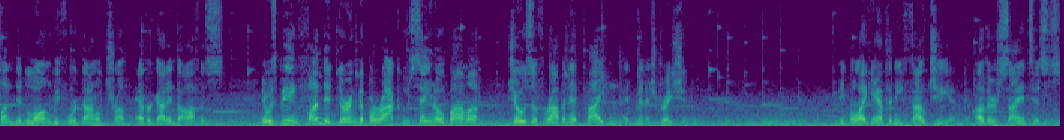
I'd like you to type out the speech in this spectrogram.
funded long before Donald Trump ever got into office. It was being funded during the Barack Hussein Obama Joseph Robinette Biden administration. People like Anthony Fauci and other scientists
